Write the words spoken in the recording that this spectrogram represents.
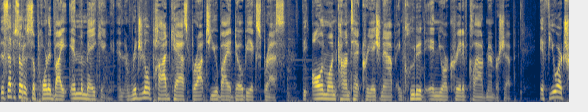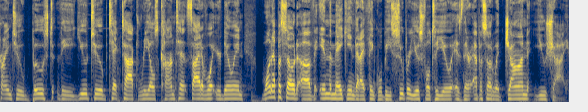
This episode is supported by In the Making, an original podcast brought to you by Adobe Express, the all in one content creation app included in your Creative Cloud membership. if you are trying to boost the YouTube, TikTok, Reels content side of what you're doing, one episode of In the Making that I think will be super useful to you is their episode with Jon Youshaei.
